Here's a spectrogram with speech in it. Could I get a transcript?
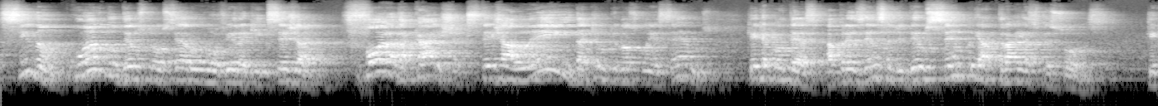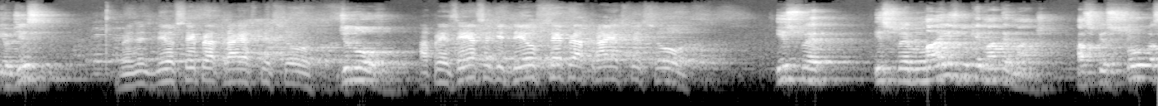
se não, quando Deus trouxer um mover aqui que seja fora da caixa, que esteja além daquilo que nós conhecemos, o que, que, acontece? A presença de Deus sempre atrai as pessoas. O que, que eu disse? A presença de Deus sempre atrai as pessoas. De novo, A presença de Deus sempre atrai as pessoas. isso é, isso é mais do que matemática. As pessoas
